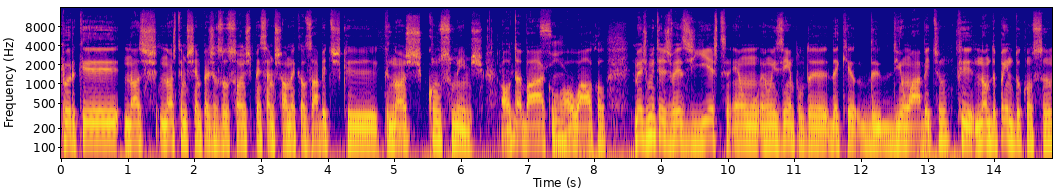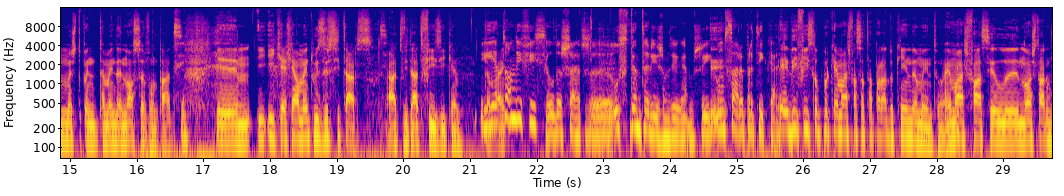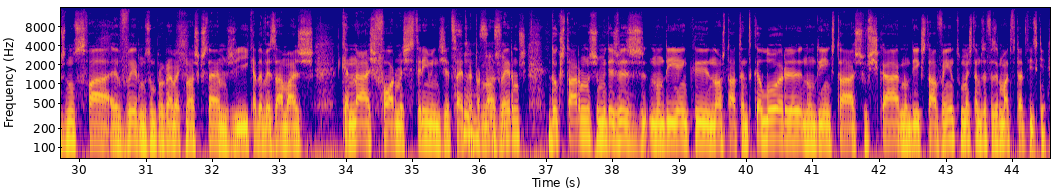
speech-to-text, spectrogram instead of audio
porque nós, nós temos sempre as resoluções, pensamos só naqueles hábitos que, que nós consumimos, ou o tabaco, Sim. ou o álcool, mas muitas vezes, e este é um, é um exemplo de, daquele, de, de um hábito que não depende do consumo, mas depende também da nossa vontade. Sim. Eh, E, e que é realmente o exercitar-se, a atividade física. E é também. tão difícil deixar eh, o sedentarismo, digamos, e começar a praticar. É difícil porque é mais fácil estar parado do que em andamento. É mais fácil eh, nós estarmos num sofá a vermos um programa que nós gostamos e cada vez há mais canais, formas, streamings, etc., Sim, para sim, nós sim. vermos, do que estarmos muitas vezes num dia em que não está tanto calor, eh, num dia em que está a chuviscar, num dia que está vento, mas estamos a fazer uma atividade física.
